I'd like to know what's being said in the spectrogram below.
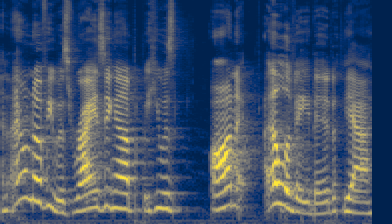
and I don't know if he was rising up, but he was on elevated Yeah.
